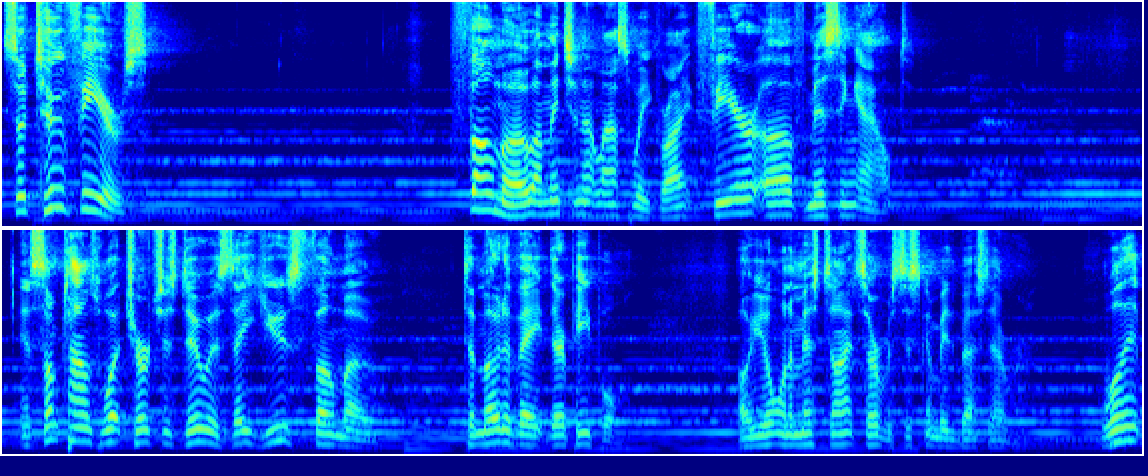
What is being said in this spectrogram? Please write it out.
So, two fears FOMO, I mentioned that last week, right? Fear of missing out. And sometimes what churches do is they use FOMO to motivate their people. Oh, you don't want to miss tonight's service. This is going to be the best ever. Well, it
